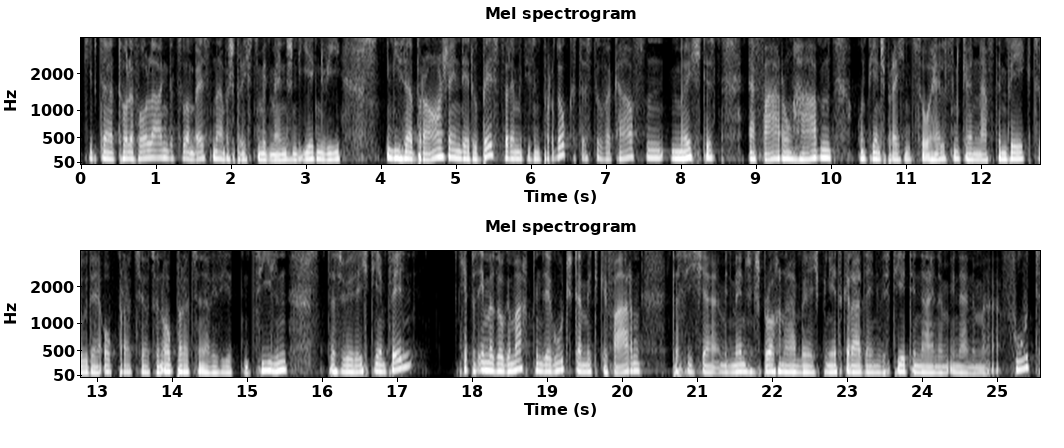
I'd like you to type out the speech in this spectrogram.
gibt da tolle Vorlagen dazu. Am besten aber sprichst du mit Menschen, die irgendwie in dieser Branche, in der du bist oder mit diesem Produkt, das du verkaufen möchtest, Erfahrung haben und die entsprechend so helfen können auf dem Weg zu der Operation, zu den operationalisierten Zielen. Das würde ich dir empfehlen. Ich habe das immer so gemacht, bin sehr gut damit gefahren, dass ich äh, mit Menschen gesprochen habe. Ich bin jetzt gerade investiert in einem in einem äh, Food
